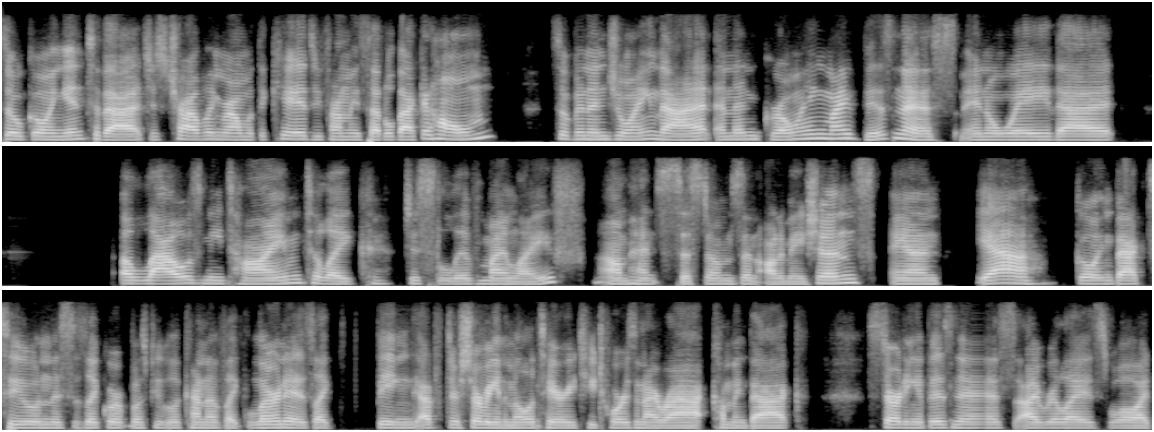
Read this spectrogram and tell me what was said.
So going into that, just traveling around with the kids, we finally settled back at home. So been enjoying that and then growing my business in a way that allows me time to like just live my life, um, hence systems and automations. And yeah, going back to, and this is like where most people kind of like learn it is like being after serving in the military, two tours in Iraq, coming back, starting a business. I realized, well, I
